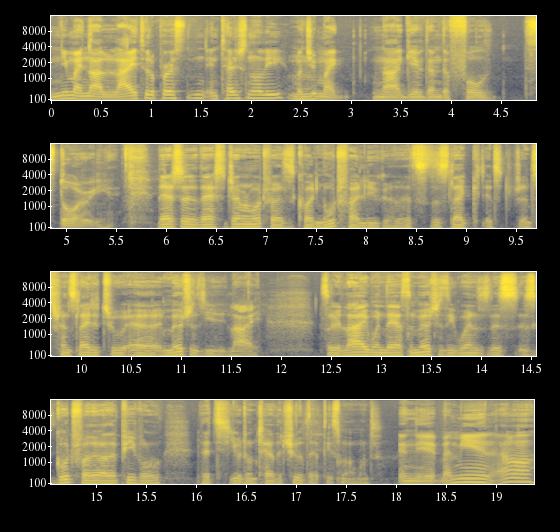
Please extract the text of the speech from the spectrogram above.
You might not lie to the person intentionally, but you Mhm. might not give them the full story. There's a there's a German word for it. It's called Notfalllüge. It's it's like it's, it's translated to uh, emergency lie. So you lie when there's emergency, when this is good for the other people, that you don't tell the truth at this moment. In the, I mean, I don't.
